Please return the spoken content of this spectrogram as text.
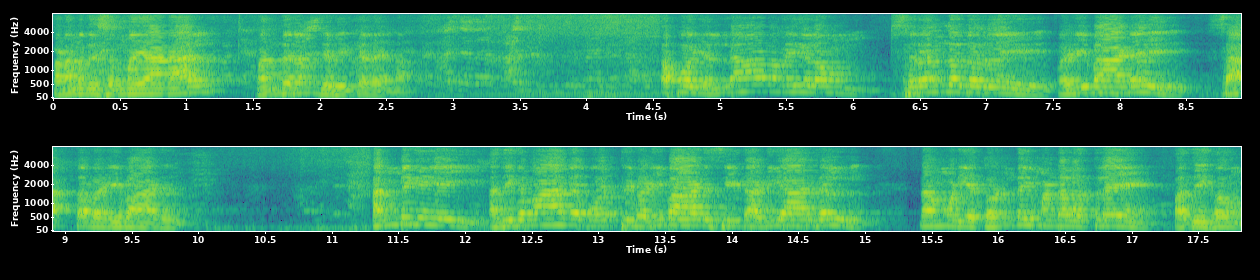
மனமது செம்மையானால் மந்திரம் ஜெபிக்க வேண்டாம். அப்போ எல்லா வகையிலும் சிறந்ததொரு வழிபாடு சாத்த வழிபாடு. அம்பிகையை அதிகமாக போற்றி வழிபாடு செய்த அடியார்கள் நம்முடைய தொண்டை மண்டலத்திலே அதிகம்.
